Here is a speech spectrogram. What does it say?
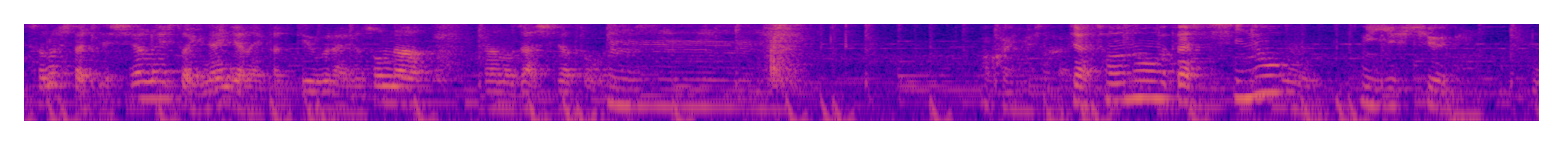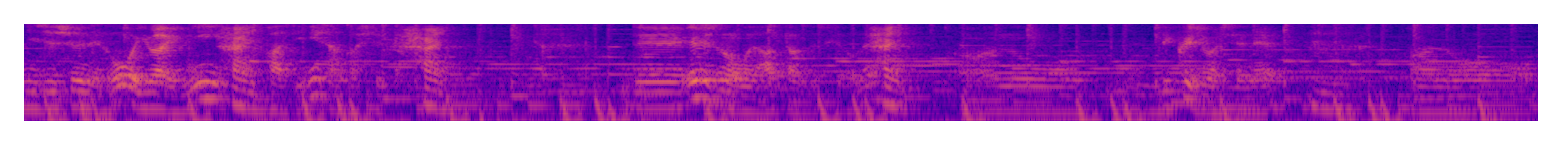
その人たちで知らない人はいないんじゃないかっていうぐらいのそんなあの雑誌だと思います。わじゃあその雑誌の20周年、うん、20周年を祝いにパーティーに参加してた。はい。で恵比寿の方であったんですけどね。はい。あのびっくくりしましてね。あの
